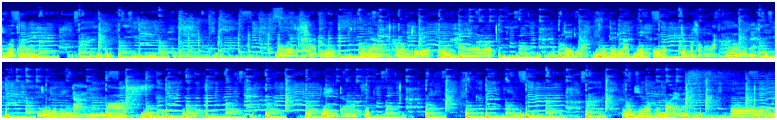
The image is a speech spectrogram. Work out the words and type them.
จะว่าตายมันก็จะขาดอยู่บางอย่างเขาลงกิเลสหนึ่งครั้งแล้วก็เตจหลักคือเตจหลักนี่คือแบบจุดประสงค์หลักของเราเลยนะจะเป็นเรื่องด่านบอสนี่ดาวหกสิบวันคิดว่าผมบ่ายไหมเออ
